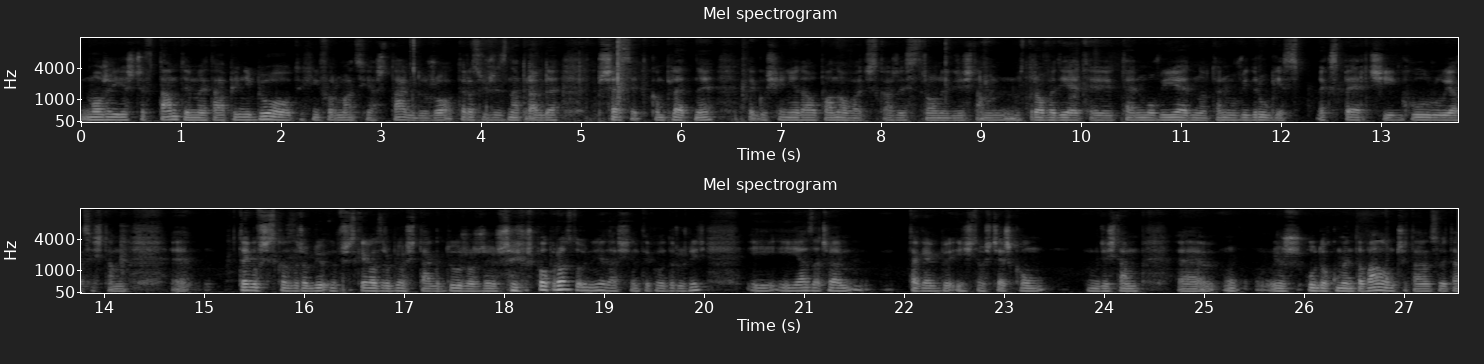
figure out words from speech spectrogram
może jeszcze w tamtym etapie nie było tych informacji aż tak dużo, teraz już jest naprawdę przesyt kompletny, tego się nie da opanować z każdej strony, gdzieś tam zdrowe diety, ten mówi jedno, ten mówi drugie, eksperci, guru, jacyś tam e, tego wszystko zrobi, wszystkiego zrobiło się tak dużo, że już, już po prostu nie da się tego odróżnić. I, i ja zacząłem tak jakby iść tą ścieżką gdzieś tam e, już udokumentowaną, czytając sobie te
